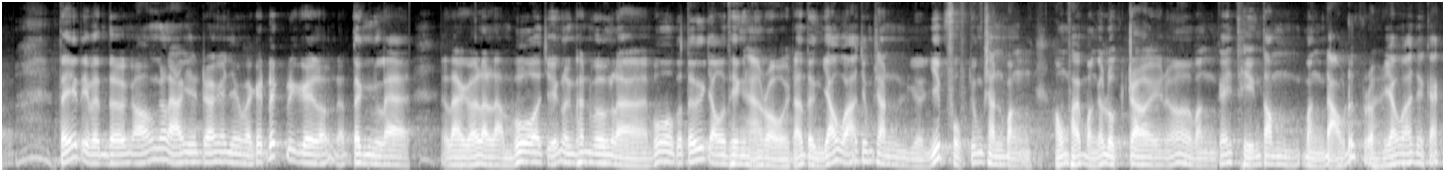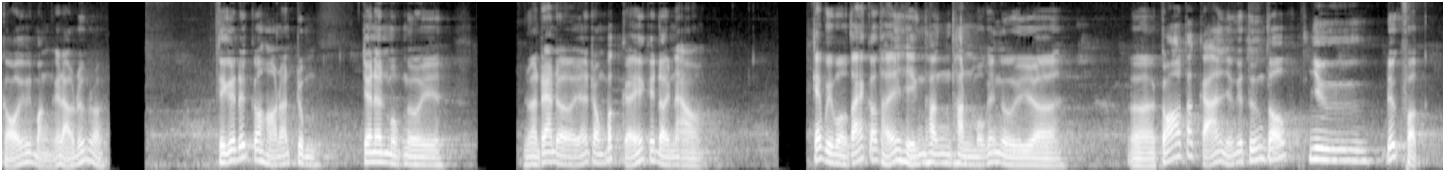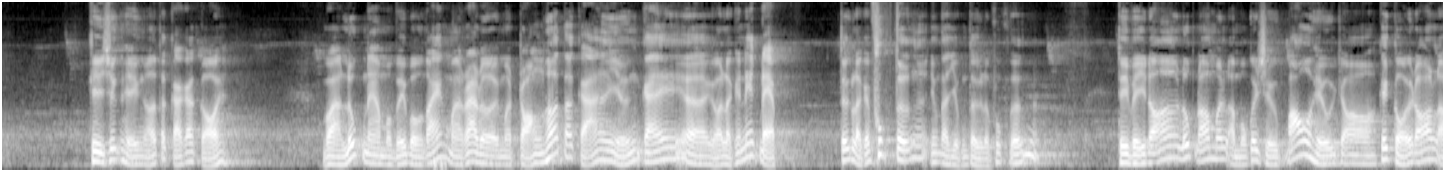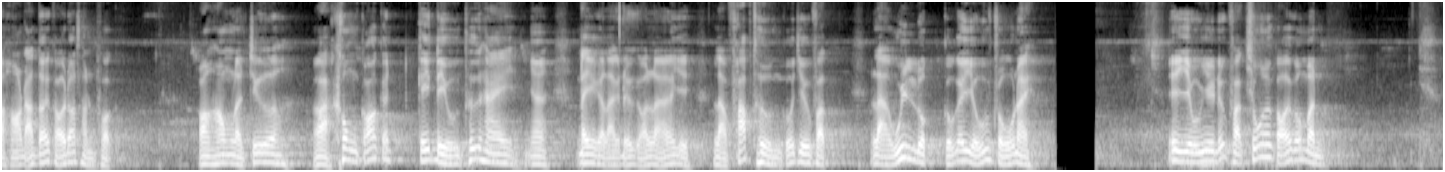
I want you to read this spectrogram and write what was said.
Tí thì bình thường họ không có làm gì hết trơn nhưng mà cái đức đi ghê lắm. Đã từng là là gọi là làm vua chuyển lưng thánh vương, là vua của tứ châu thiên hạ rồi. Đã từng giáo hóa chúng sanh nhiếp phục chúng sanh bằng, không phải bằng cái luật trời nữa, bằng cái thiện tâm, bằng đạo đức rồi. Giáo hóa cho các cõi bằng cái đạo đức rồi. Thì cái đức của họ đã trùm. Cho nên một người mà ra đời ở trong bất kể cái đời nào. Các vị bồ tát có thể hiện thân thành một cái người uh, uh, có tất cả những cái tướng tốt như đức phật khi xuất hiện ở tất cả các cõi. Và lúc nào mà vị bồ tát mà ra đời mà trọn hết tất cả những cái uh, gọi là cái nét đẹp tức là cái phúc tướng chúng ta dùng từ là phúc tướng thì vị đó, lúc đó mới là một cái sự báo hiệu cho cái cõi đó là họ đã tới cõi đó thành Phật. Còn không là chưa. Và không có cái cái điều thứ hai nha. Đây là được gọi là cái gì? Là pháp thường của chư Phật. Là quy luật của cái vũ trụ này. Ví dụ như Đức Phật xuống cái cõi của mình.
